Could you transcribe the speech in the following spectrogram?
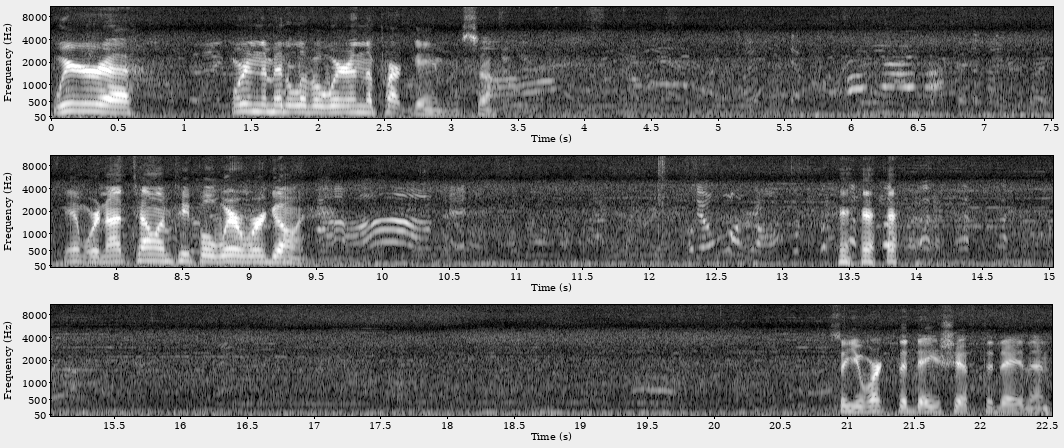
We're uh, we're in the middle of a we're in the park game, so. Yeah, we're not telling people where we're going. Oh, okay. Don't walk off. So you work the day shift today then?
